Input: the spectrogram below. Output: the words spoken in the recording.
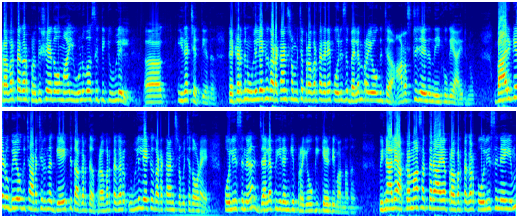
പ്രവർത്തകർ പ്രതിഷേധവുമായി യൂണിവേഴ്സിറ്റിക്കുള്ളിൽ ഇരച്ചെത്തിയത്. കെട്ടിടത്തിനുള്ളിലേക്ക് കടക്കാൻ ശ്രമിച്ച പ്രവർത്തകരെ പോലീസ് ബലം പ്രയോഗിച്ച് അറസ്റ്റ് ചെയ്ത് നീക്കുകയായിരുന്നു. ബാരിക്കേഡ് ഉപയോഗിച്ച് അടച്ചിരുന്ന ഗേറ്റ് തകർത്ത് പ്രവർത്തകർ ഉള്ളിലേക്ക് കടക്കാൻ ശ്രമിച്ചതോടെ പോലീസിന് ജലപീരങ്കി പ്രയോഗിക്കേണ്ടി വന്നത്. പിന്നാലെ അക്രമാസക്തരായ പ്രവർത്തകർ പോലീസിനെയും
